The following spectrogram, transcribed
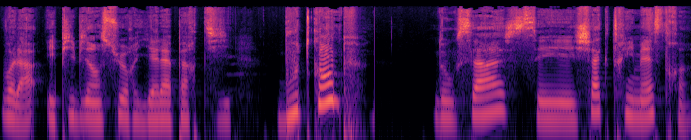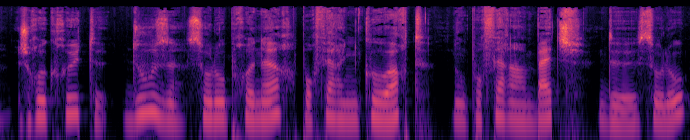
Voilà, et puis bien sûr, il y a la partie bootcamp. Donc ça, c'est chaque trimestre, je recrute 12 solopreneurs pour faire une cohorte, donc pour faire un batch de solo.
